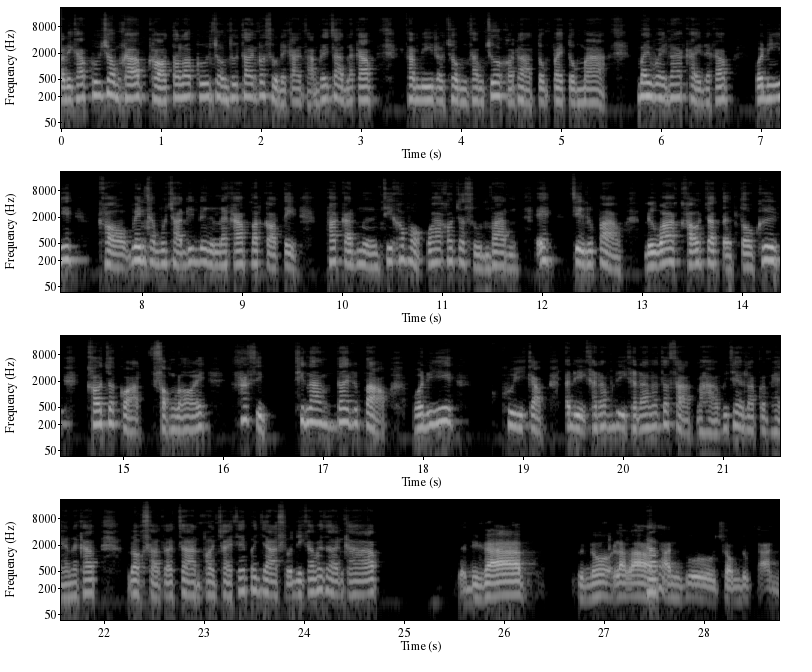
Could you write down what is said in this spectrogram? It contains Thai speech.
วัสดีครับคุณผู้ชมครับ ขอต้อนรับคุณผู้ชมทุกท่านเข้าสู่รายการถามได้จันนะครับทำดีเราชมทำชั่วขอด่าตรงไปตรงมา ไม่ไว้หน้าใครนะครับ วันนี้ขอเว้นกัมพูชานิดนึงนะครับ มาเกาะติดภาคการเมืองที่เขาบอกว่าเขาจะสูญพันธุ์เอ๊ะ จริงหรือเปล่า หรือว่าเขาจะเติบโตขึ้น เขาจะกวาด 250 ที่นั่งได้หรือเปล่า วันนี้คุยกับอดีตคณะบดีคณะรัฐศาสตร์มหาวิทยาลัยรามคำแหงนะครับรองศาสตราจารย์พรชัยเทพปัญญาสวัสดีครับอาจารย์ครับสวัสดีครับ คุณโนแล้วก็ครับท่านผู้ชมทุกท่าน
